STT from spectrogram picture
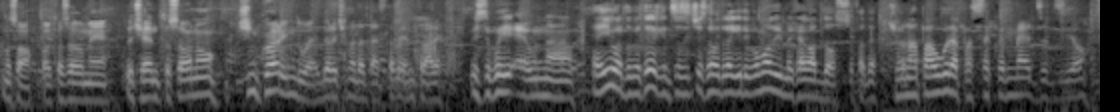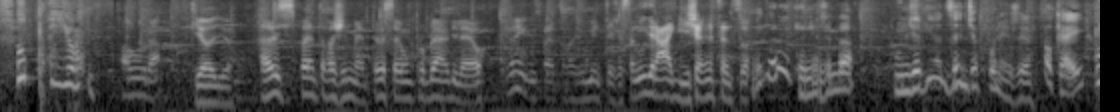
non so, qualcosa come 200 sono 5 euro in due, 2,50 euro a testa per entrare. Questo qui è un... Eh, io guardo per te che non so se c'è stato draghi di Komodo, io mi cago addosso, fate. C'è una paura a passare qua in mezzo, zio. Oddio! Paura. Ti odio. Allora si spaventa facilmente, questo è un problema di Leo. Non è che mi spavento facilmente, ci stanno i draghi, cioè nel senso... Ma guarda che carino, sembra un giardino zen giapponese. Ok. No,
